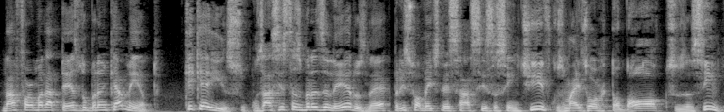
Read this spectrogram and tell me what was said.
na forma da tese do branqueamento. O que, que, é isso? Os racistas brasileiros, né, principalmente desses racistas científicos, mais ortodoxos, assim,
